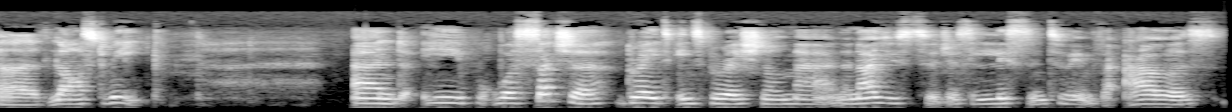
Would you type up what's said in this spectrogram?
uh, last week. And he was such a great inspirational man, and I used to just listen to him for hours,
